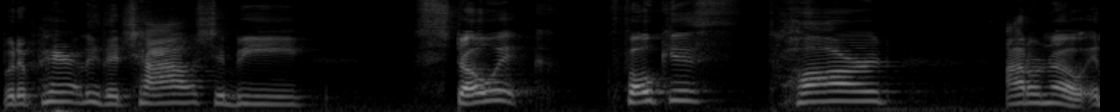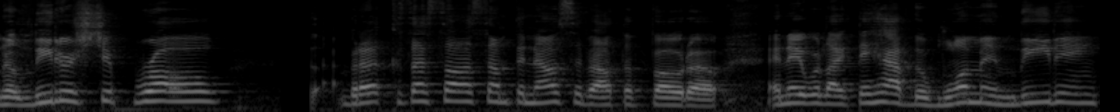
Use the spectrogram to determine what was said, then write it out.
but apparently the child should be stoic, focused, hard, I don't know, in a leadership role. But because I saw something else about the photo, and they were like, they have the woman leading,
